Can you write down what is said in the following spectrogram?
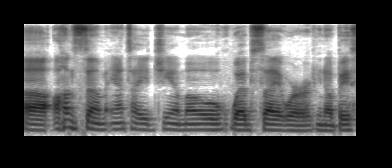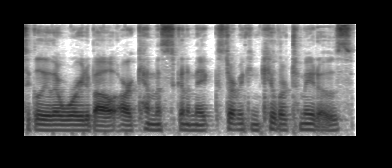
uh, on some anti-GMO website where you know basically they're worried about our chemists going to make start making killer tomatoes.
